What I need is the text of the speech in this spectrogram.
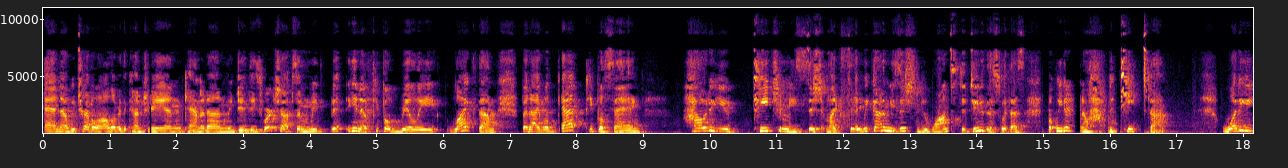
and uh, we travel all over the country and Canada and we do these workshops and we, you know, people really like them. But I will get people saying, how do you teach a musician, like say we've got a musician who wants to do this with us, but we don't know how to teach them. What do you,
